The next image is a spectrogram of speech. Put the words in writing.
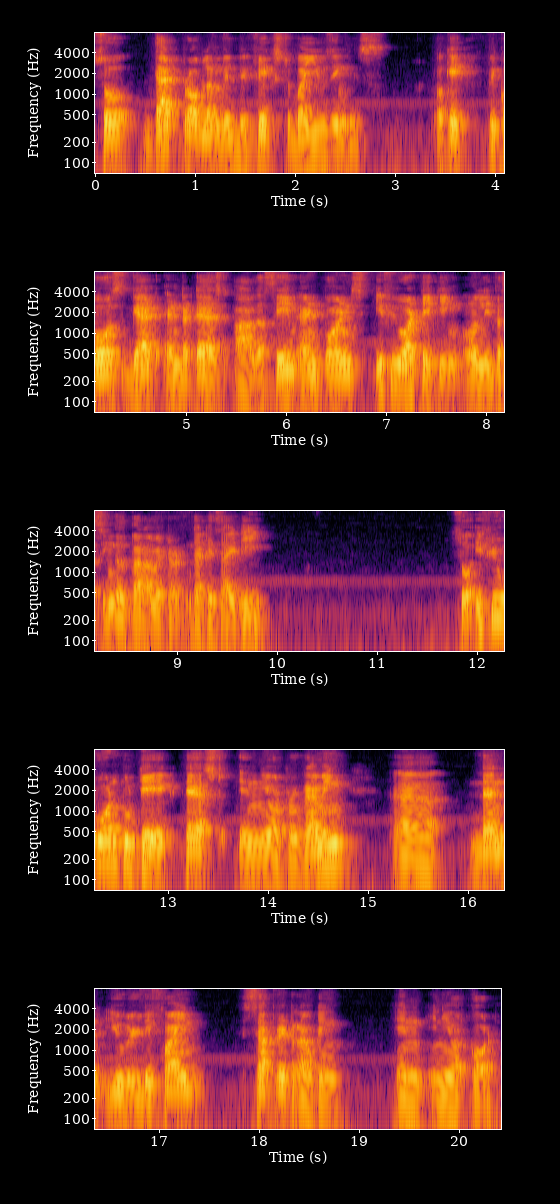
so that problem will be fixed by using this. Okay, because get and the test are the same endpoints if you are taking only the single parameter that is ID. So if you want to take test in your programming, uh, then you will define separate routing in, in your code.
